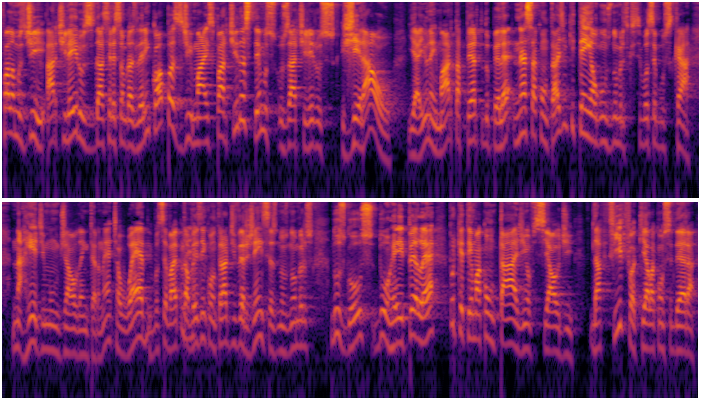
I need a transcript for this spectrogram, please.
Falamos de artilheiros da seleção brasileira em Copas, de mais partidas. Temos os artilheiros geral, e aí o Neymar está perto do Pelé nessa contagem que tem alguns números que, se você buscar na rede mundial da internet, a web, você vai uhum. talvez encontrar divergências nos números dos gols do Rei Pelé, porque tem uma contagem oficial de da FIFA, que ela considera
